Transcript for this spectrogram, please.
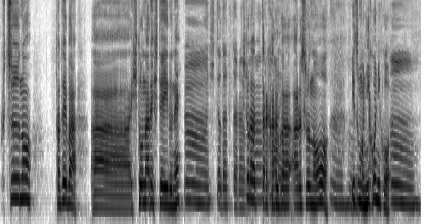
普通の例えばあ人慣れしているね、うん、人だったら人だったら軽くあれするのを、はい、いつもニコニコ、うん、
